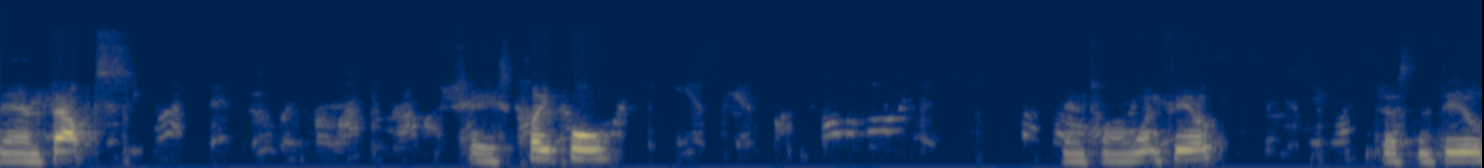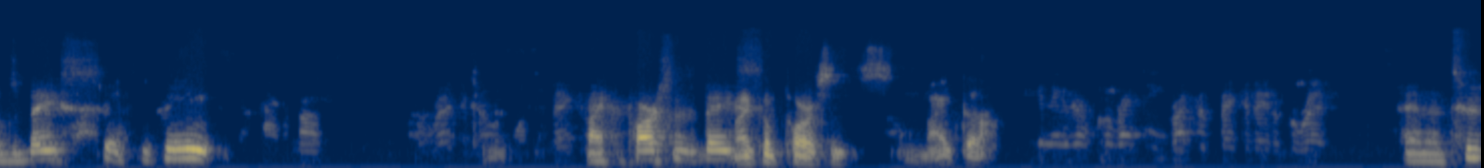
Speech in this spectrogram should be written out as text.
Then Phelps. Chase Claypool. Antoine Winfield. Justin Fields base. Micah Parsons base. Micah Parsons. Micah. And a 2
